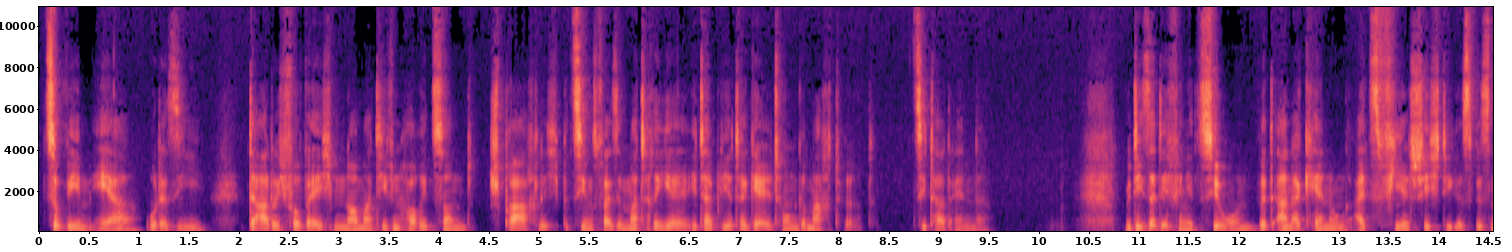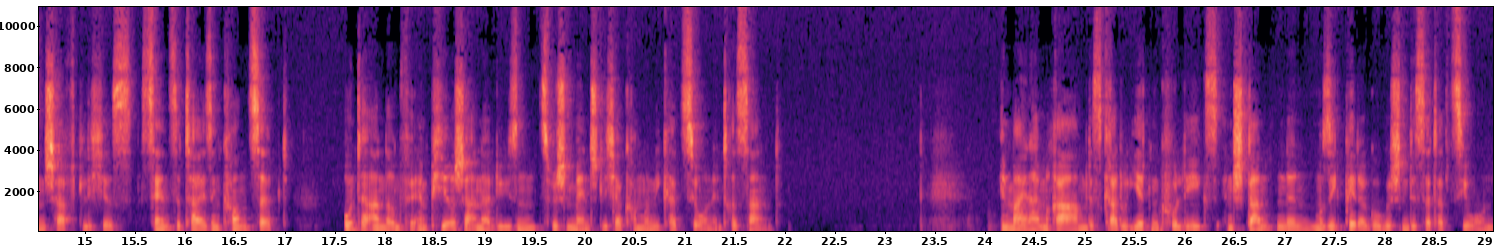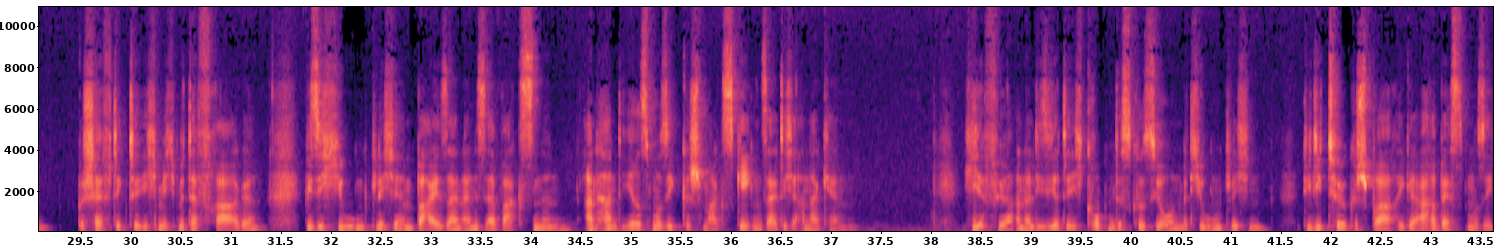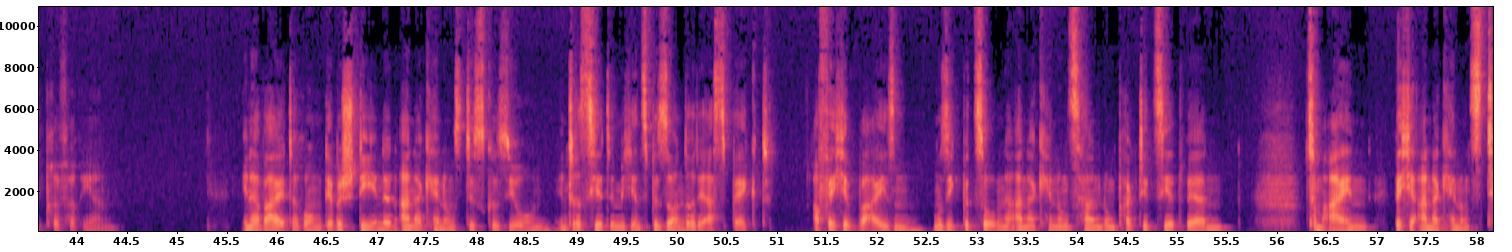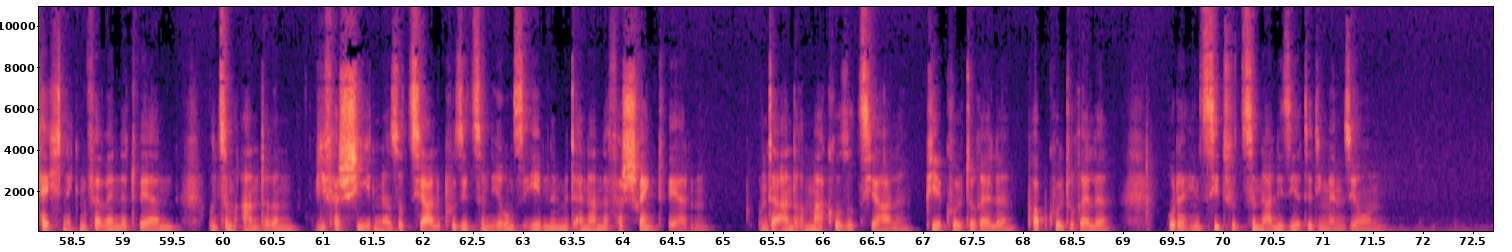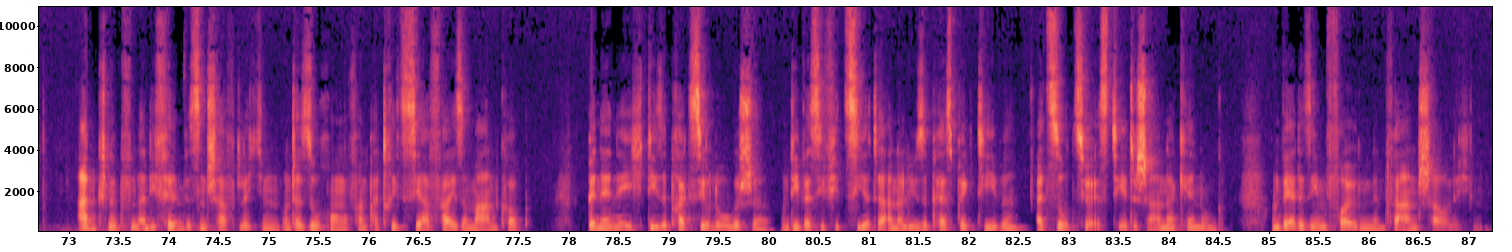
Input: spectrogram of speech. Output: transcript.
zu wem er oder sie dadurch vor welchem normativen Horizont sprachlich bzw. materiell etablierter Geltung gemacht wird. Zitat Ende. Mit dieser Definition wird Anerkennung als vielschichtiges wissenschaftliches Sensitizing Concept unter anderem für empirische Analysen zwischenmenschlicher Kommunikation interessant. In meiner im Rahmen des Graduiertenkollegs entstandenen musikpädagogischen Dissertation beschäftigte ich mich mit der Frage, wie sich Jugendliche im Beisein eines Erwachsenen anhand ihres Musikgeschmacks gegenseitig anerkennen. Hierfür analysierte ich Gruppendiskussionen mit Jugendlichen, die die türkischsprachige Arabeskmusik präferieren. In Erweiterung der bestehenden Anerkennungsdiskussion interessierte mich insbesondere der Aspekt, auf welche Weisen musikbezogene Anerkennungshandlungen praktiziert werden, zum einen, welche Anerkennungstechniken verwendet werden und zum anderen, wie verschiedene soziale Positionierungsebenen miteinander verschränkt werden unter anderem makrosoziale, peerkulturelle, popkulturelle oder institutionalisierte Dimensionen. Anknüpfend an die filmwissenschaftlichen Untersuchungen von Patricia Feise-Mahnkop benenne ich diese praxiologische und diversifizierte Analyseperspektive als sozioästhetische Anerkennung und werde sie im Folgenden veranschaulichen.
